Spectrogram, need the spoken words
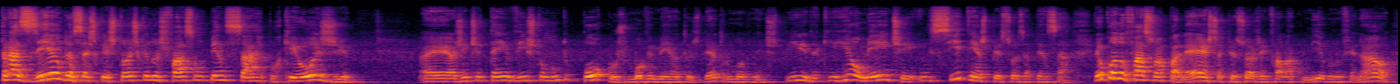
trazendo essas questões que nos façam pensar, porque hoje é, a gente tem visto muito poucos movimentos dentro do movimento espírita que realmente incitem as pessoas a pensar. Eu, quando faço uma palestra, as pessoas vêm falar comigo no final,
